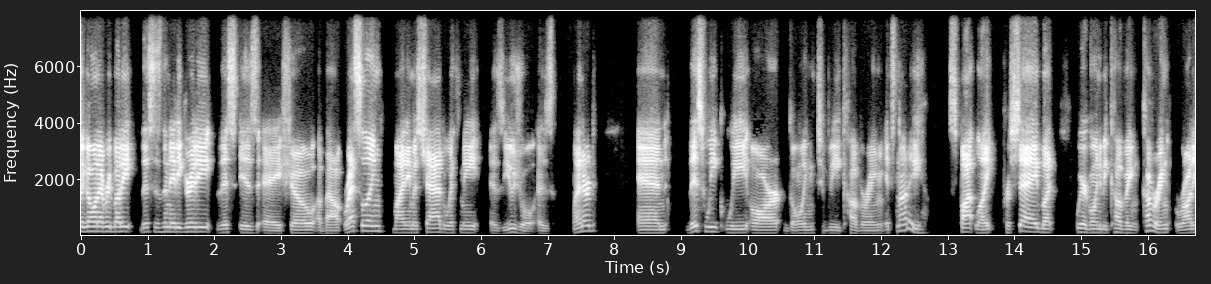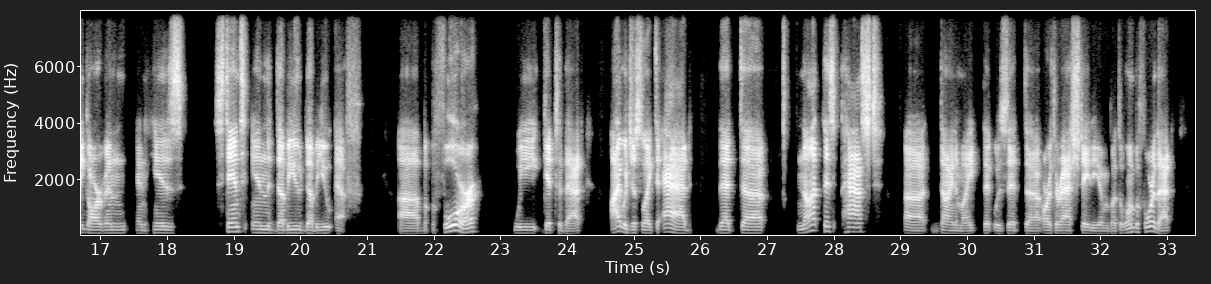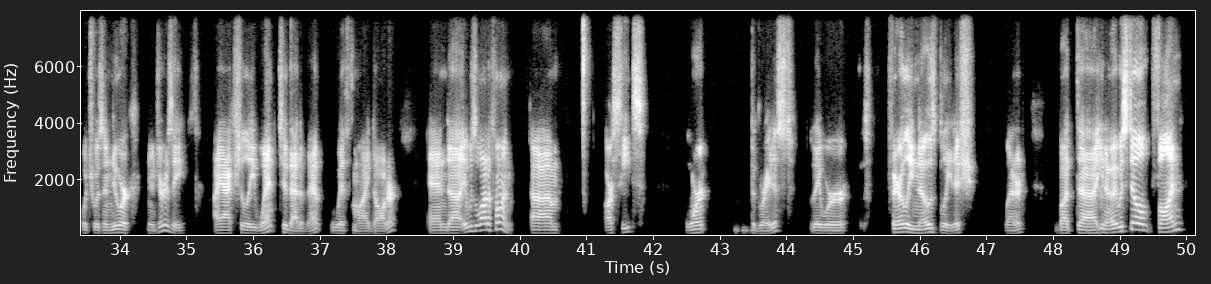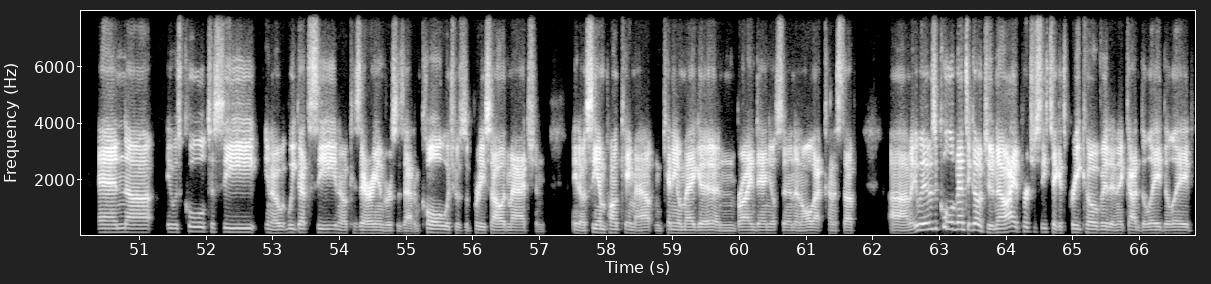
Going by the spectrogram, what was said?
How's it going, everybody? This is the nitty gritty. This is a show about wrestling. My name is Chad. With me, as usual, is Leonard. And this week we are going to be covering. It's not a spotlight per se, but we are going to be covering covering Ronnie Garvin and his stint in the WWF. Uh, but before we get to that, I would just like to add that uh, not this past uh, Dynamite that was at uh, Arthur Ashe Stadium, but the one before that, which was in Newark, New Jersey, I actually went to that event with my daughter, and uh, it was a lot of fun. Um, our seats weren't the greatest; they were fairly nosebleedish, Leonard, but uh, you know it was still fun, and uh, it was cool to see. You know, we got to see you know Kazarian versus Adam Cole, which was a pretty solid match, and you know, CM Punk came out and Kenny Omega and Bryan Danielson and all that kind of stuff. Um, it, it, was a cool event to go to. Now, I had purchased these tickets pre-COVID and it got delayed, delayed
